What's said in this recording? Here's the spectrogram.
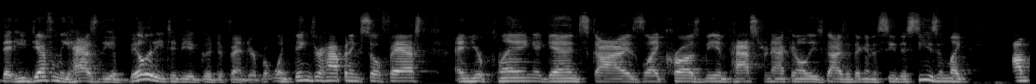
that he definitely has the ability to be a good defender. But when things are happening so fast and you're playing against guys like Crosby and Pastrnak and all these guys that they're going to see this season, like I'm,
